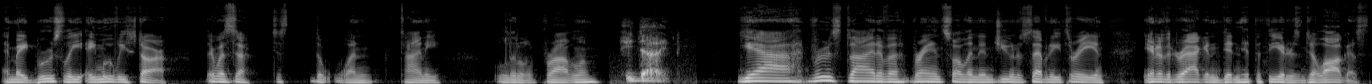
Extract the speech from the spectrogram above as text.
and made Bruce Lee a movie star. There was a, the one tiny little problem. He died. Yeah, Bruce died of a brain swelling in June of 73, and Enter the Dragon didn't hit the theaters until August.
